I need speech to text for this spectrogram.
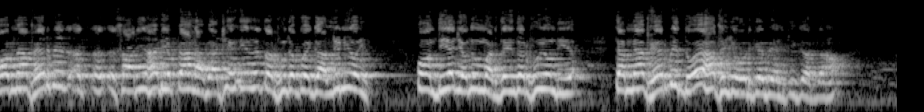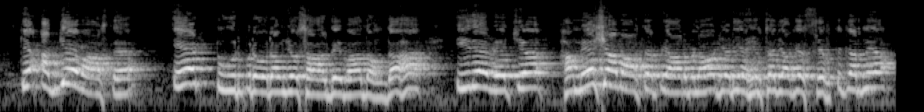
ਔਰ ਮੈਂ ਫਿਰ ਵੀ ਸਾਰੀਆਂ ਸਾਡੀਆਂ ਭੈਣਾਂ ਬੈਠੀਆਂ ਨੇ ਇਹਨਾਂ ਤਰਫੋਂ ਤਾਂ ਕੋਈ ਗੱਲ ਹੀ ਨਹੀਂ ਹੋਈ। ਹੁੰਦੀ ਹੈ, ਜਦੋਂ ਮਰਦੇ ਦੀ ਤਰਫੋਂ ਹੀ ਹੁੰਦੀ ਹੈ। ਤਾਂ ਮੈਂ ਫਿਰ ਵੀ ਦੋਵੇਂ ਹੱਥ ਜੋੜ ਕੇ ਬੇਨਤੀ ਕਰਦਾ ਹਾਂ ਕਿ ਅੱਗੇ ਵਾਸਤੇ ਇਹ ਟੂਰ ਪ੍ਰੋਗਰਾਮ ਜੋ ਸਾਲ ਦੇ ਬਾਅਦ ਆਉਂਦਾ ਹੈ, ਇਹਦੇ ਵਿੱਚ ਹਮੇਸ਼ਾ ਵਾਸਤੇ ਪਿਆਰ ਬਣਾਓ, ਜਿਹੜੀ ਅਸੀਂ ਉੱਥੇ ਜਾ ਕੇ ਸਿਫਤ ਕਰਨੇ ਆ।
